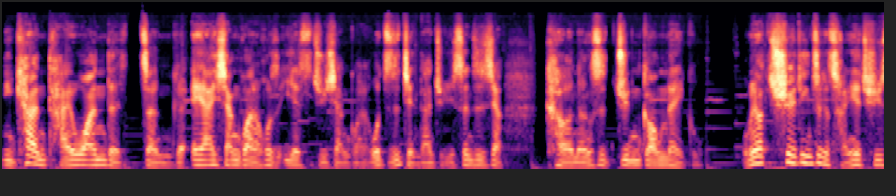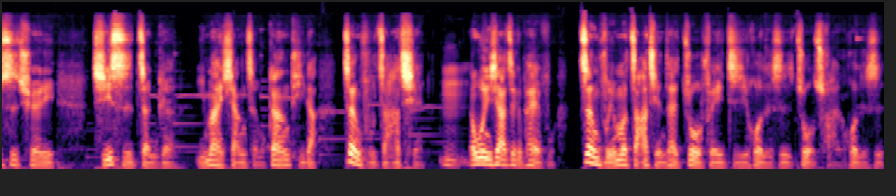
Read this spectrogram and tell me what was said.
你看台湾的整个 AI 相关的或者 ESG 相关的，我只是简单举例，甚至像可能是军工类股。我们要确定这个产业趋势确立，其实整个一脉相承。我刚刚提到政府砸钱，嗯，那问一下这个佩服，政府有没有砸钱在坐飞机，或者是坐船，或者是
